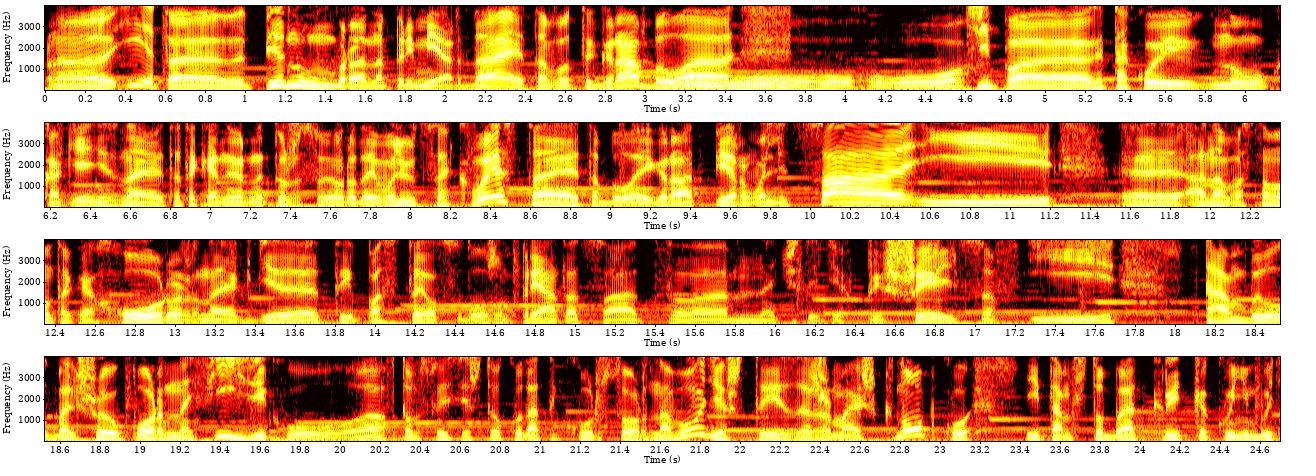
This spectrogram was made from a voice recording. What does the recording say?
и это Пенумбра, например, да? Это вот игра была... Ого. Типа такой, ну, как я не знаю, это такая, наверное, тоже своего рода эволюция квеста. Это была игра от первого лица, и э, она в основном такая хоррорная, где ты по стелсу должен прятаться от, э, значит, этих пришельцев, и там был большой упор на физику, э, в том смысле, что куда ты курсор наводишь, ты зажимаешь кнопку, и там, чтобы открыть какую-нибудь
